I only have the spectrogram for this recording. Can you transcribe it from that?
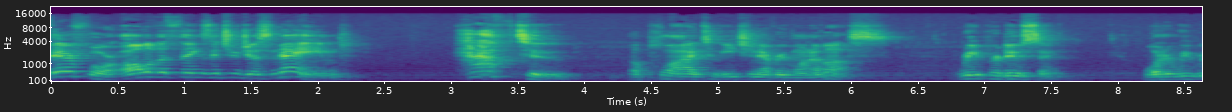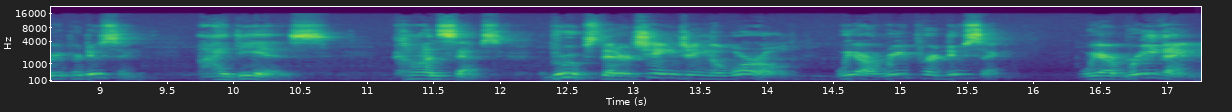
Therefore, all of the things that you just named have to apply to each and every one of us. Reproducing. What are we reproducing? Ideas, concepts, groups that are changing the world. We are reproducing. We are breathing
